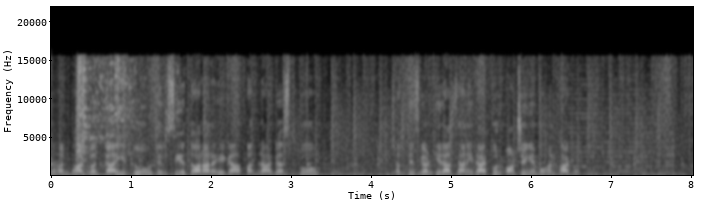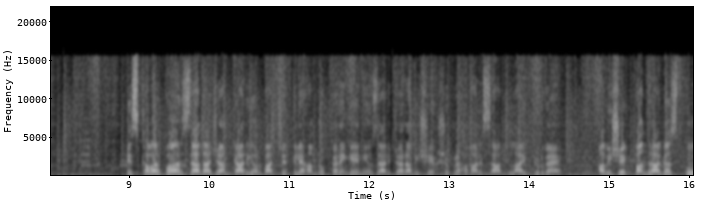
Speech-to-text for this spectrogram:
मोहन भागवत का ये दो दिवसीय दौरा रहेगा। 15 अगस्त को छत्तीसगढ़ की राजधानी रायपुर पहुँचेंगे मोहन भागवत। इस खबर पर ज़्यादा जानकारी और बातचीत के लिए हम रुक करेंगे। न्यूज़ एडिटर अभिषेक शुक्ल हमारे साथ लाइव जुड़ गए अभिषेक 15 अगस्त को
